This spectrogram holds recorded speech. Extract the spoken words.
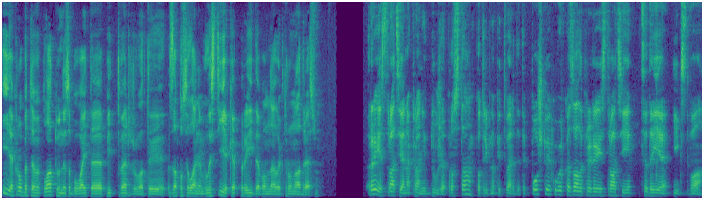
І як робите виплату, не забувайте підтверджувати за посиланням в листі, яке прийде вам на електронну адресу. Реєстрація на крані дуже проста. Потрібно підтвердити пошту, яку ви вказали при реєстрації. Це дає X2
